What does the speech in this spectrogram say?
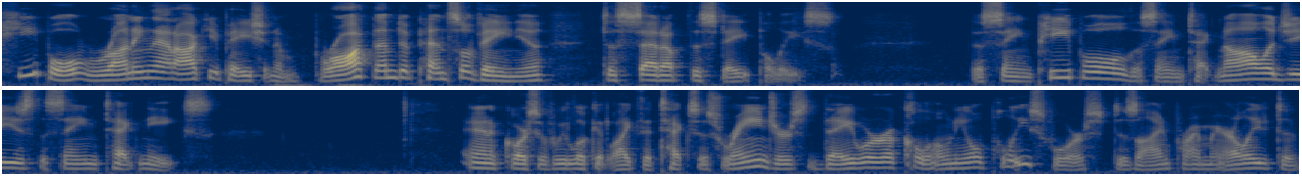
people running that occupation and brought them to Pennsylvania to set up the state police. The same people, the same technologies, the same techniques. And of course, if we look at like the Texas Rangers, they were a colonial police force designed primarily to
